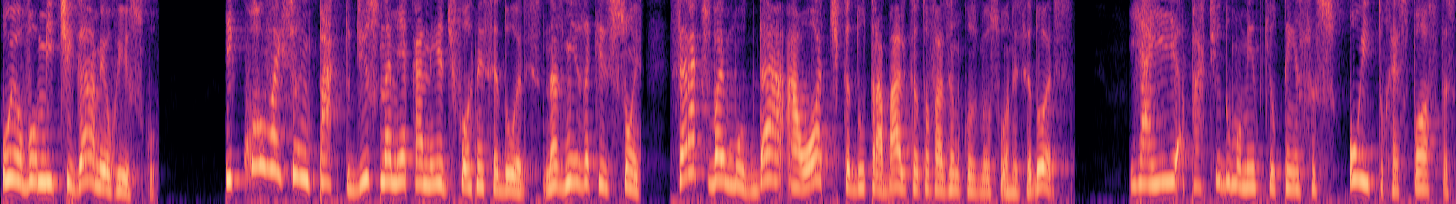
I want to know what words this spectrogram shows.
ou eu vou mitigar meu risco? E qual vai ser o impacto disso na minha cadeia de fornecedores, nas minhas aquisições? Será que isso vai mudar a ótica do trabalho que eu estou fazendo com os meus fornecedores? E aí, a partir do momento que eu tenho essas oito respostas,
